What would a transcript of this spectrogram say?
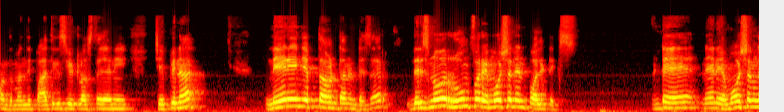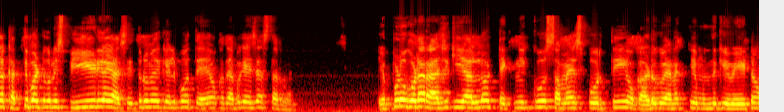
కొంతమంది పాతిక సీట్లు వస్తాయని చెప్పినా నేనేం చెప్తా ఉంటానంటే sir there is no room for emotion in politics అంటే నేను ఎమోషన్గా కత్తి పట్టుకుని స్పీడ్గా ఆ శత్రువు మీదకి వెళ్ళిపోతే ఒక దెబ్బకి వేసేస్తారు నన్ను. ఎప్పుడు కూడా రాజకీయాల్లో టెక్నిక్ సమయస్ఫూర్తి ఒక అడుగు వెనక్కి ముందుకి వేయటం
